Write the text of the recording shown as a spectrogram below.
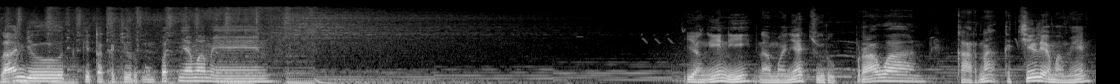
Lanjut, kita ke curug umpetnya, mamen. Yang ini namanya curug perawan, karena kecil ya, mamen.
